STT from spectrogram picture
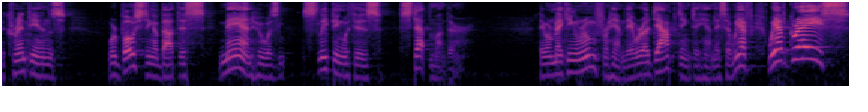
the Corinthians were boasting about this man who was sleeping with his stepmother. They were making room for him. They were adapting to him. They said, "We have, we have grace.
